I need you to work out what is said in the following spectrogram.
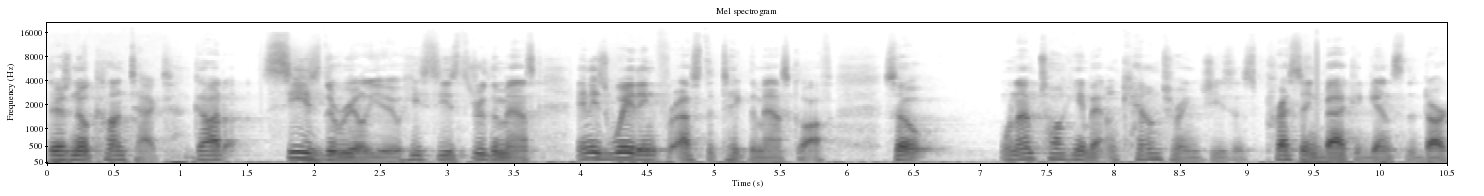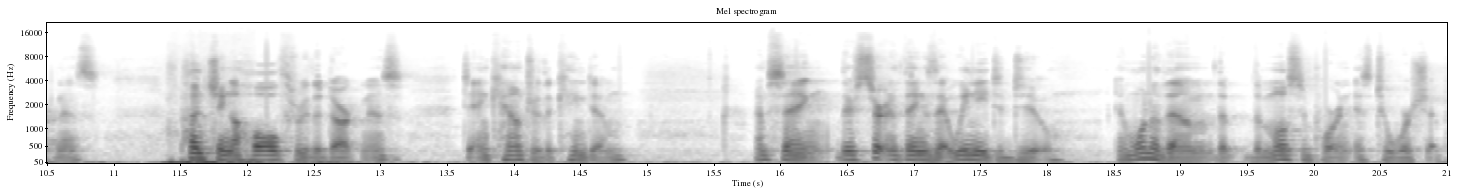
there's no contact. God sees the real you, He sees through the mask, and He's waiting for us to take the mask off. So when I'm talking about encountering Jesus, pressing back against the darkness, punching a hole through the darkness to encounter the kingdom, I'm saying there's certain things that we need to do. And one of them, the, the most important, is to worship.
